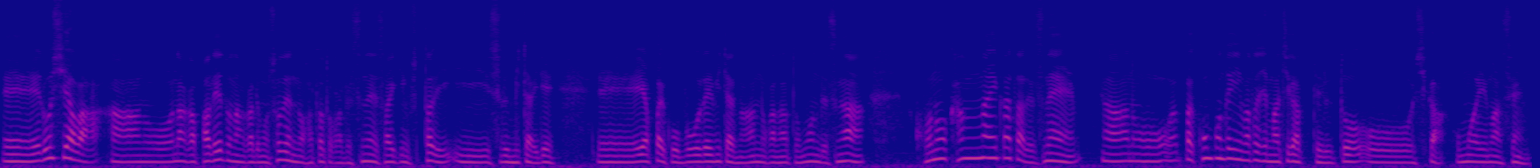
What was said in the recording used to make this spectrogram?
えー、ロシアはあのなんかパレードなんかでもソ連の旗とかですね最近振ったりするみたいで、えー、やっぱりこう亡霊みたいなのあるのかなと思うんですがこの考え方ですねあのやっぱり根本的に私間違っているとしか思えません。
